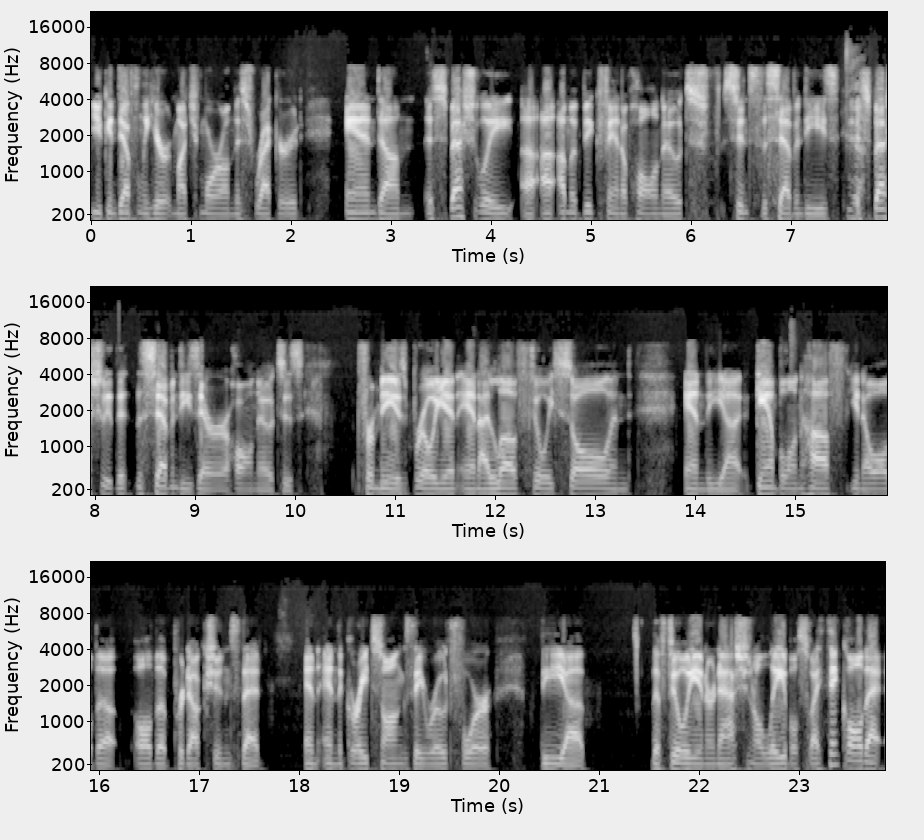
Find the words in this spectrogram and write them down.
you can definitely hear it much more on this record, and um, especially uh, I'm a big fan of Hall and Oates since the '70s, Yeah. especially the the '70s era. Hall and Oates is for me is brilliant, and I love Philly soul and and the uh, Gamble and Huff, you know, all the all the productions that and and the great songs they wrote for the uh, the Philly International label. So I think all that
